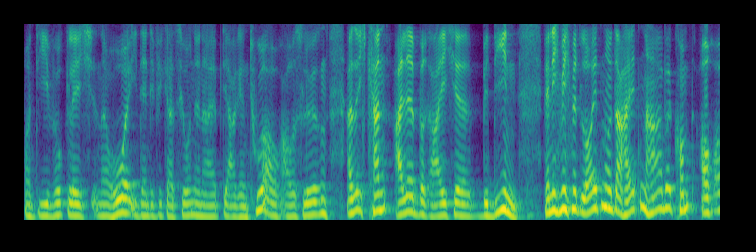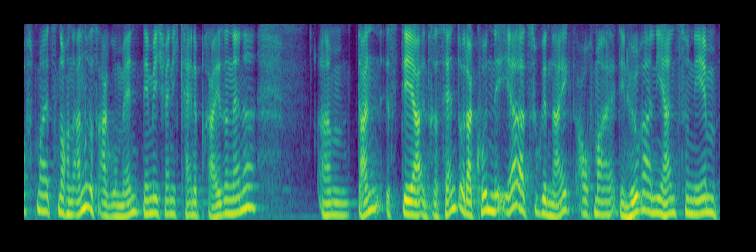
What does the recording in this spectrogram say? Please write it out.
und die wirklich eine hohe Identifikation innerhalb der Agentur auch auslösen. Also ich kann alle Bereiche bedienen. Wenn ich mich mit Leuten unterhalten habe, kommt auch oftmals noch ein anderes Argument, nämlich wenn ich keine Preise nenne, dann ist der Interessent oder Kunde eher dazu geneigt, auch mal den Hörer in die Hand zu nehmen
